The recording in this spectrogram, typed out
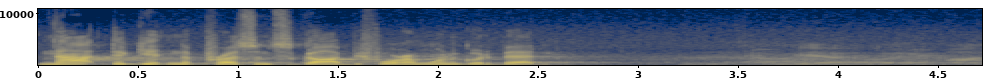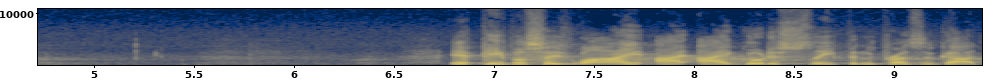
not to get in the presence of God before I want to go to bed. If people say, well, I, I, I go to sleep in the presence of God,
